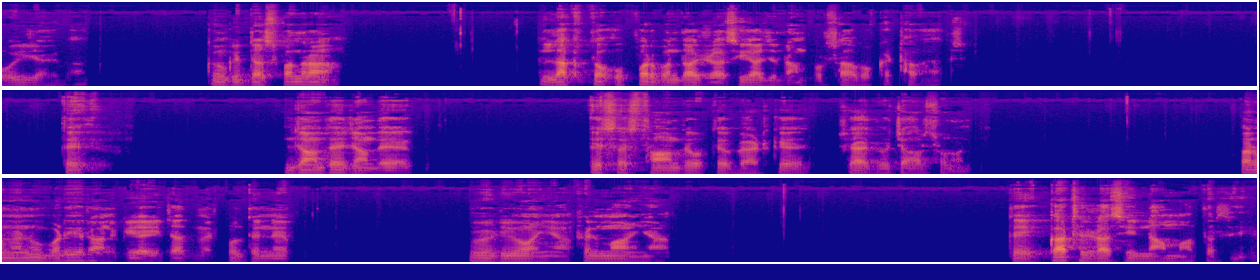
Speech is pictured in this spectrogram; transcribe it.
ਹੋ ਹੀ ਜਾਏਗਾ। ਕਿਉਂਕਿ 10-15 ਲੱਖ ਤੋਂ ਉੱਪਰ ਬੰਦਾ ਜਿਹੜਾ ਸੀ, ਅੱਜ ਰਾਮਪੁਰ ਸਾਹਿਬ ਉਹ ਇਕੱਠਾ ਹੋਇਆ ਸੀ। ਤੇ ਜਾਂਦੇ ਜਾਂਦੇ ਇਸ ਸਥਾਨ ਦੇ ਉੱਤੇ ਬੈਠ ਕੇ ਸ਼ਾਇਦ ਵਿਚਾਰ ਸੁਣਨ ਪਰ ਮੈਨੂੰ ਬੜੀ ਹੈਰਾਨਗੀ ਆਈ ਜਦ ਮੇਰੇ ਕੋਲ ਤਿੰਨੇ ਵੀਡੀਓ ਆਈਆਂ, ਫਿਲਮਾਂ ਆਈਆਂ। ਤੇ ਇਕੱਠ ਜਿਹੜਾ ਸੀ ਨਾਮ ਮਾਤਰ ਸੀ।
